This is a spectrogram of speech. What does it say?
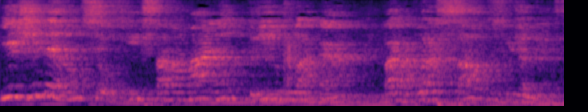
E Gideão, seu filho, estava malhando trigo no lagar para pôr a salvo dos midianitas.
